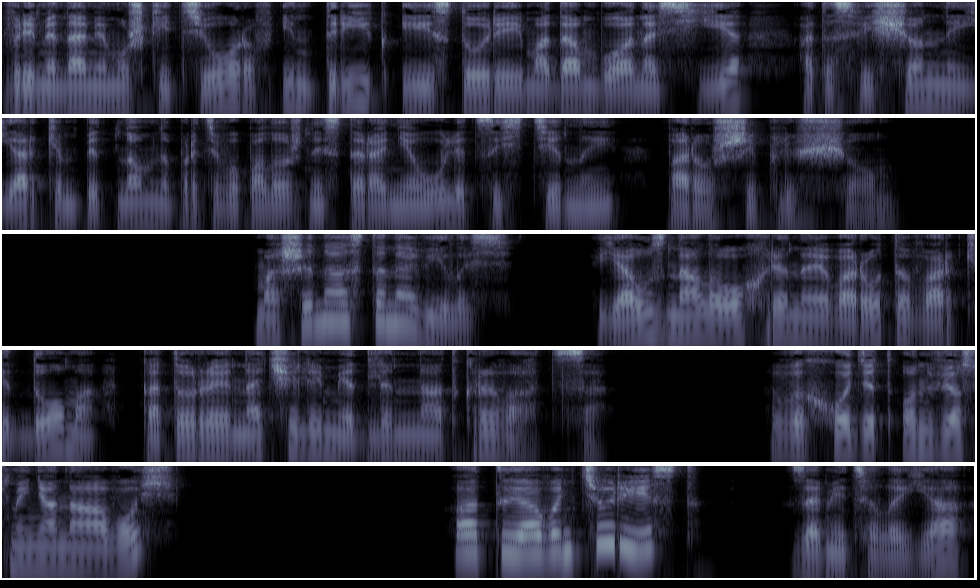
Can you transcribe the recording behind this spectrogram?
временами мушкетеров, интриг и историей мадам Буанасье от освещенной ярким пятном на противоположной стороне улицы стены, поросшей плющом. Машина остановилась. Я узнала охряные ворота в арке дома, которые начали медленно открываться. Выходит, он вез меня на авось? А ты авантюрист, заметила я,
